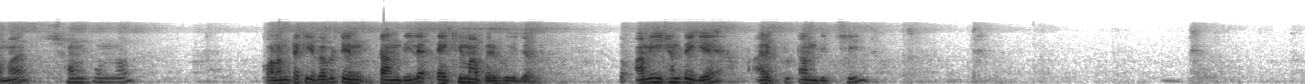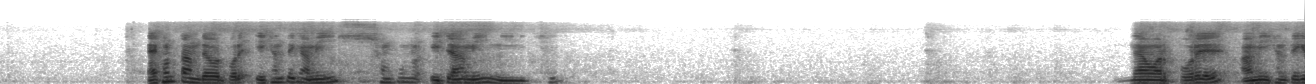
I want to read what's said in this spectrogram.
আমার সম্পূর্ণ কলামটাকে এভাবে টেন, টান দিলে একই মাপের হয়ে যাবে। তো আমি এখান থেকে আরেকটু টান দিচ্ছি। এখন টান দেওয়ার পরে এখান থেকে আমি সম্পূর্ণ এটা আমি নিয়ে নিচ্ছি। নেওয়ার পরে আমি এখান থেকে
